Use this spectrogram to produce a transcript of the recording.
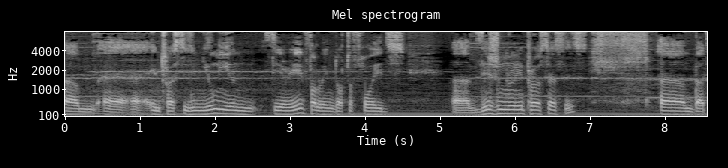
um, uh, uh, interested in Jungian theory, following Dr. Freud's uh, visionary processes, um, but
